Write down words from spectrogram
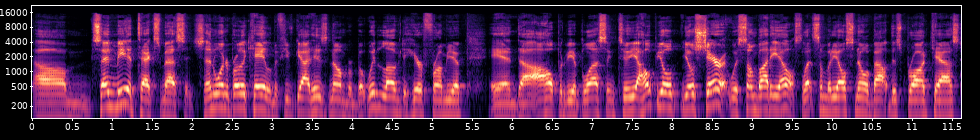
Um, send me a text message. Send one to Brother Caleb if you've got his number. But we'd love to hear from you, and uh, I hope it'll be a blessing to you. I hope you'll you'll share it with somebody else. Let somebody else know about this broadcast.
